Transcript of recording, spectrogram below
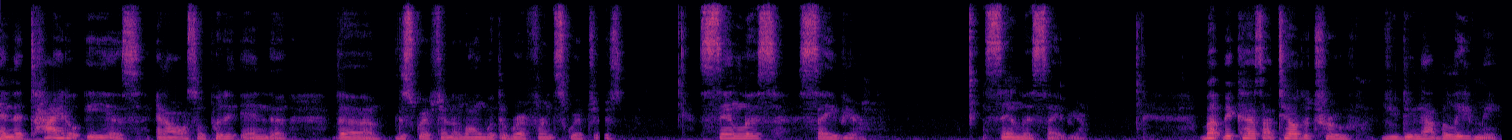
And the title is, and I also put it in the, the description along with the reference scriptures, Sinless Savior. Sinless Savior. But because I tell the truth, you do not believe me.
